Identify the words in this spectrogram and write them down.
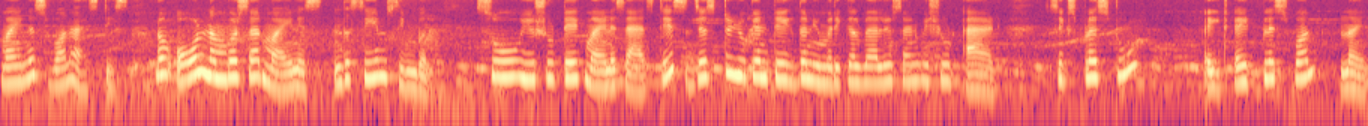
minus 1 as this now all numbers are minus in the same symbol. So you should take minus as this just you can take the numerical values and we should add 6 plus 2 8 8 plus 1 9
